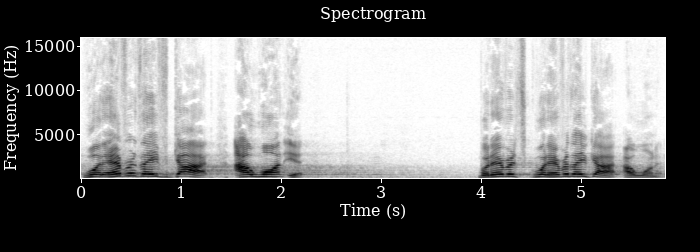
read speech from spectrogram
"Whatever they've got, I want it. Whatever it's, whatever they've got, I want it."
